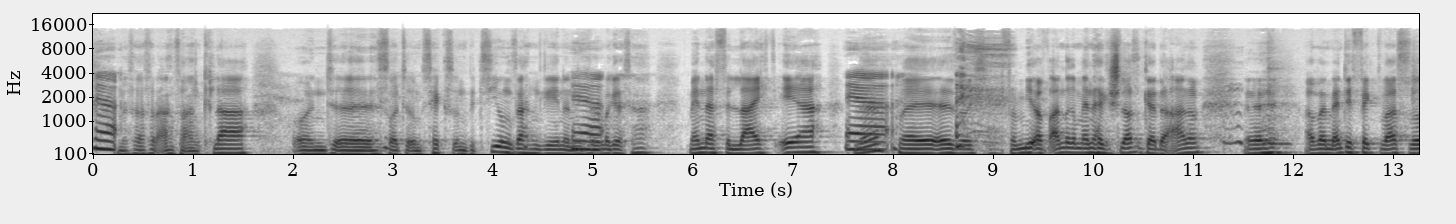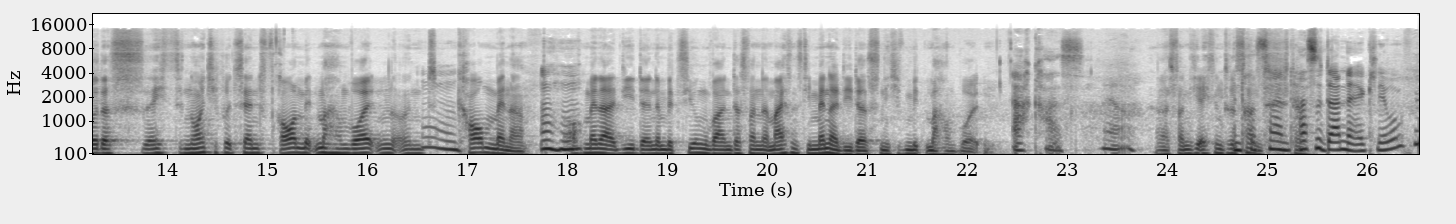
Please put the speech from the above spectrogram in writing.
Ja. Und das war von Anfang an klar. Und äh, es sollte um Sex und Beziehungssachen gehen. Und ich Ja. habe immer gedacht, ah, Männer vielleicht eher, Ja. ne? weil äh, so ich von mir auf andere Männer geschlossen, keine Ahnung. Äh, aber im Endeffekt war es so, dass echt 90 Prozent Frauen mitmachen wollten und Hm. kaum Männer. Mhm. Auch Männer, die in einer Beziehung waren, das waren meistens die Männer, die das nicht mitmachen wollten. Ach krass, ja. Das fand ich echt interessant. Interessant. Hast du da eine Erklärung für?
